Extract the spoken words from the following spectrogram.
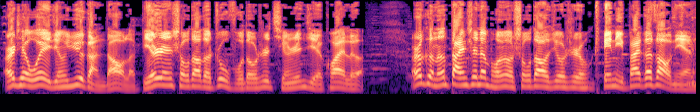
而且我已经预感到了，别人收到的祝福都是情人节快乐，而可能单身的朋友收到的就是 给你拜个早年。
